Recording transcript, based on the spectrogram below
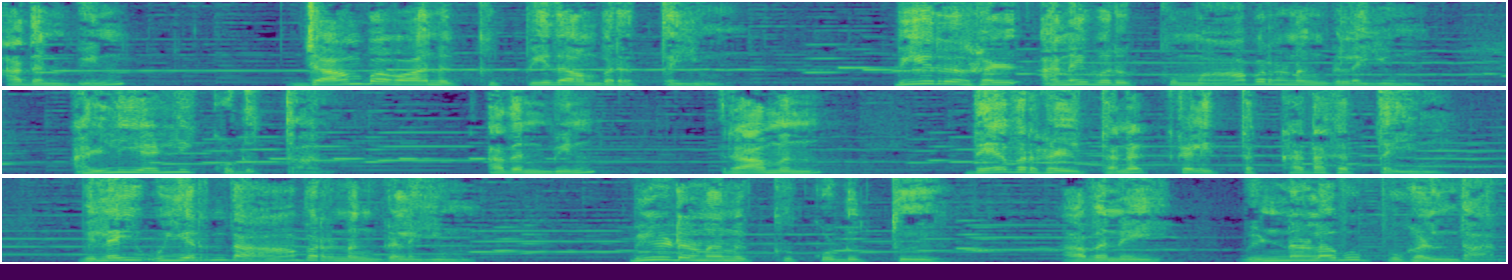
அதன்பின் ஜாம்பவானுக்கு பீதாம்பரத்தையும் வீரர்கள் அனைவருக்கும் ஆபரணங்களையும் அள்ளி அள்ளி கொடுத்தான். அதன்பின் ராமன் தேவர்கள் தனக்களித்த கடகத்தையும் விலை உயர்ந்த ஆபரணங்களையும் வீடணனுக்கு கொடுத்து அவனை விண்ணளவு புகழ்ந்தான்.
